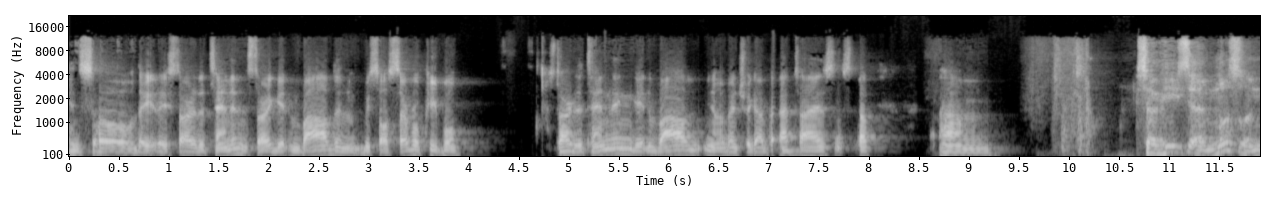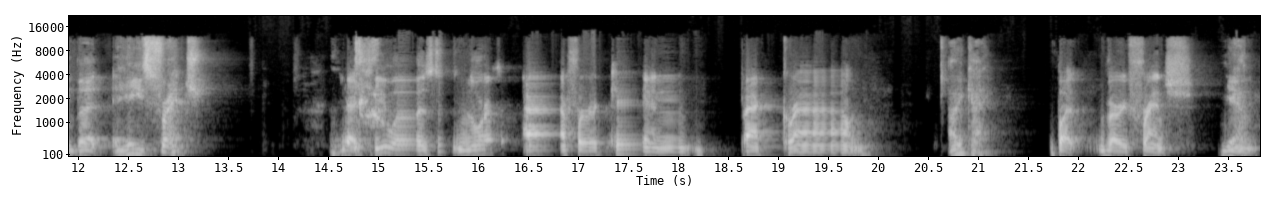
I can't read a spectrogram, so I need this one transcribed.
and so they they started attending and started getting involved, and we saw several people started attending, getting involved. You know, eventually got baptized and stuff. Um, so he's a Muslim, but he's French. Yeah, he was North African background. Okay. But very French. Yeah. In,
